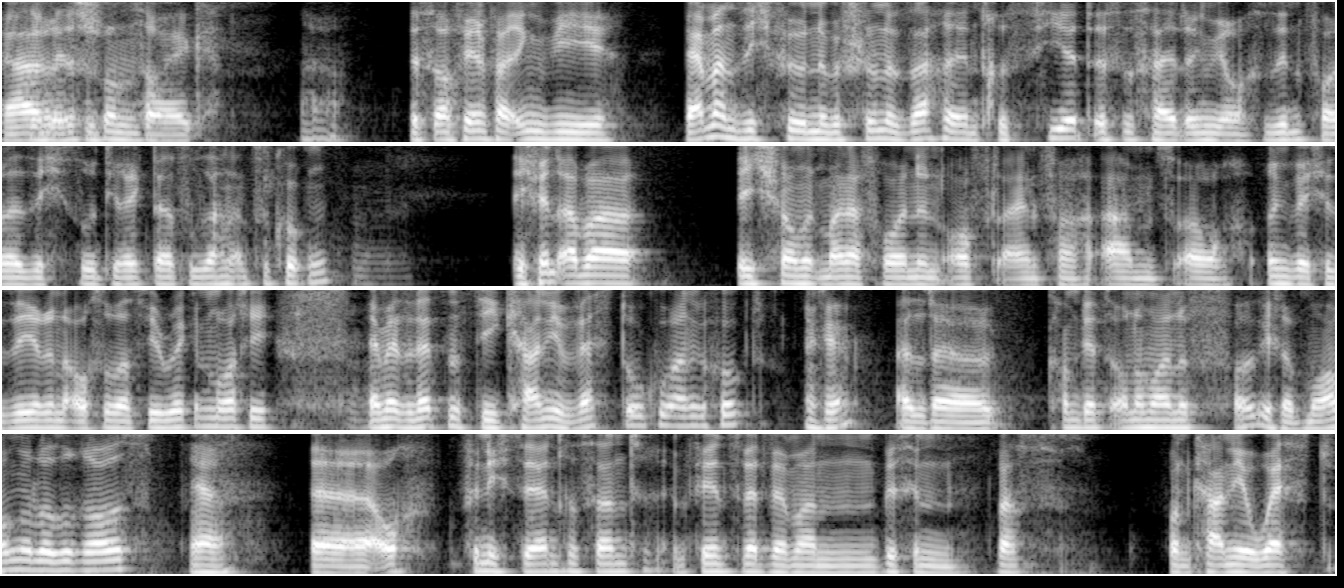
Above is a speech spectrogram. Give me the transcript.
Ja, so ist schon, Zeug. ist auf jeden Fall irgendwie, wenn man sich für eine bestimmte Sache interessiert, ist es halt irgendwie auch sinnvoller, sich so direkt dazu Sachen anzugucken. Ich finde aber, ich schaue mit meiner Freundin oft einfach abends auch irgendwelche Serien, auch sowas wie Rick and Morty. Wir haben jetzt letztens die Kanye West Doku angeguckt. Okay. Also da kommt jetzt auch nochmal eine Folge, ich glaube morgen oder so raus. Ja. Äh, auch finde ich sehr interessant, empfehlenswert, wenn man ein bisschen was von Kanye West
